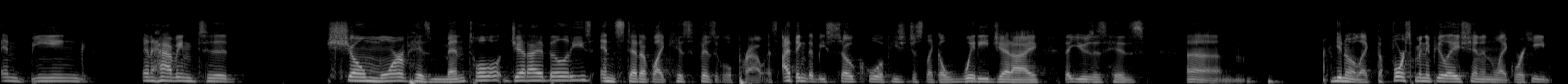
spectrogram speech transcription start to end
and being and having to show more of his mental Jedi abilities instead of like his physical prowess. I think that'd be so cool if he's just like a witty Jedi that uses his um you know like the force manipulation and like where he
